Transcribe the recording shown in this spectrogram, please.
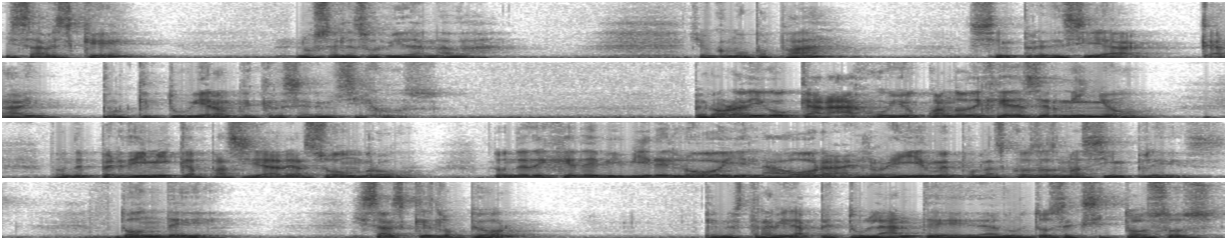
¿Y sabes qué? No se les olvida nada. Yo como papá siempre decía, caray, ¿por qué tuvieron que crecer mis hijos? Pero ahora digo, carajo, ¿yo cuando dejé de ser niño? ¿Dónde perdí mi capacidad de asombro? ¿Dónde dejé de vivir el hoy, el ahora, el reírme por las cosas más simples? ¿Dónde? ¿Y sabes qué es lo peor? que nuestra vida petulante de adultos exitosos,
